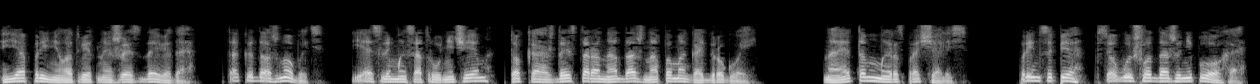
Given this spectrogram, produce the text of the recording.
Я принял ответный жест Дэвида. Так и должно быть. Если мы сотрудничаем, то каждая сторона должна помогать другой. На этом мы распрощались. В принципе, все вышло даже неплохо.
